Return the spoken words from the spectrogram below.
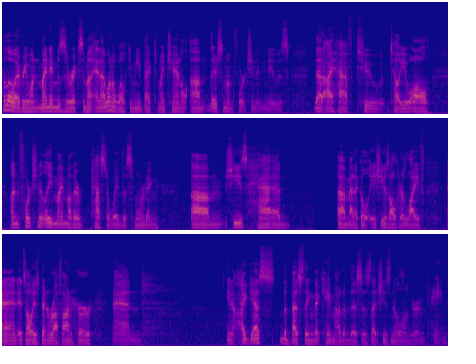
Hello everyone, my name is Xerixima and I want to welcome you back to my channel. Um, there's some unfortunate news that I have to tell you all. Unfortunately, my mother passed away this morning. Um, she's had uh, medical issues all her life and it's always been rough on her and you know, I guess the best thing that came out of this is that she's no longer in pain.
